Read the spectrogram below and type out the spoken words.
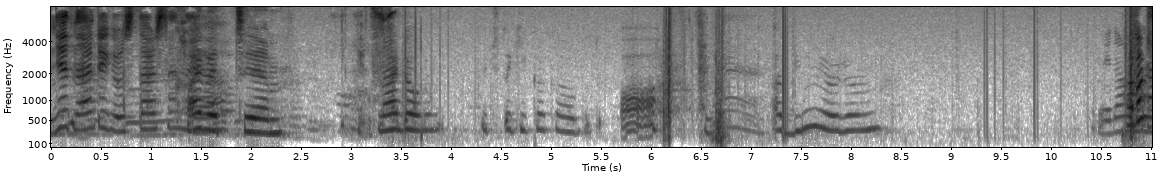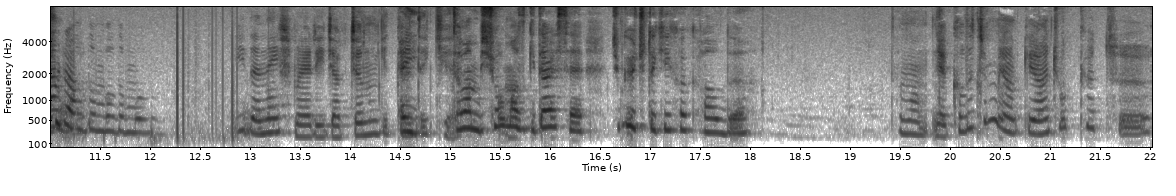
Ya nerede göstersene. ya. Kaybettim. Nerede oğlum? 3 dakika kaldı. Aa. Aa, bilmiyorum. Ha bak şurada. Buldum buldum buldum. İyi de ne işime yarayacak canım Ey, gitmedi ki. tamam bir şey olmaz giderse. Çünkü 3 dakika kaldı. Tamam. Ya kılıcım yok ya çok kötü.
